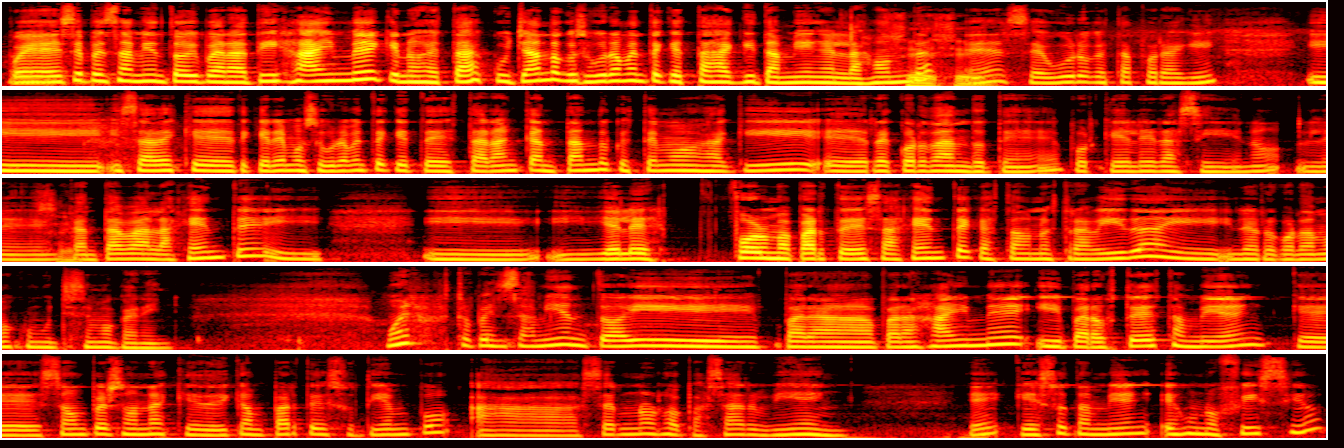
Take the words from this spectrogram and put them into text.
Pues ese pensamiento hoy para ti, Jaime, que nos estás escuchando, que seguramente que estás aquí también en las ondas, Sí, sí. ¿eh? seguro que estás por aquí, y, y sabes que te queremos, seguramente que te estarán cantando que estemos aquí eh, recordándote, ¿eh? porque él era así, ¿no? Le Sí. encantaba a la gente y, y, y él es- forma parte de esa gente que ha estado en nuestra vida y, y le recordamos con muchísimo cariño. Bueno, nuestro pensamiento ahí para, para Jaime y para ustedes también, que son personas que dedican parte de su tiempo a hacernoslo pasar bien. ¿eh? Que eso también es un oficio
